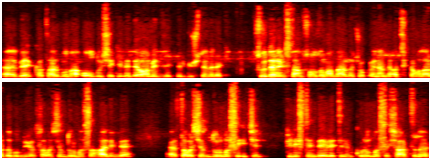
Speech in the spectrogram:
E, ve Katar buna olduğu şekilde devam edecektir güçlenerek. Suudi Arabistan son zamanlarda çok önemli açıklamalarda bulunuyor. Savaşın durması halinde, e, savaşın durması için Filistin devletinin kurulması şartını,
